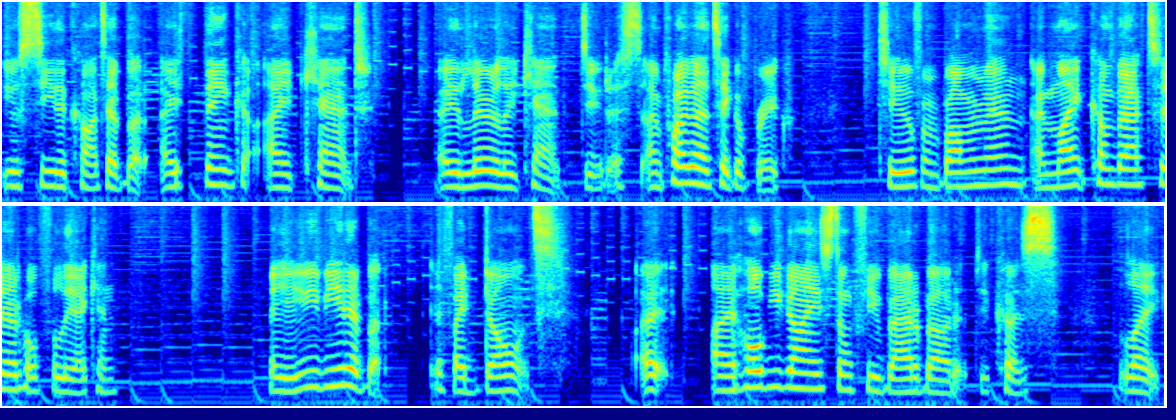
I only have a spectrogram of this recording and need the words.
You'll see the content, but I think I can't. I literally can't do this. I'm probably gonna take a break too from Bomberman. I might come back to it. Hopefully I can maybe beat it, but if I don't, I I hope you guys don't feel bad about it because, like,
